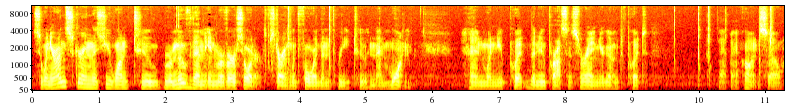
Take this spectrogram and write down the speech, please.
So when you're unscrewing this, you want to remove them in reverse order, starting with 4, then 3, 2, and then 1. And when you put the new processor in, you're going to put that back on. So,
